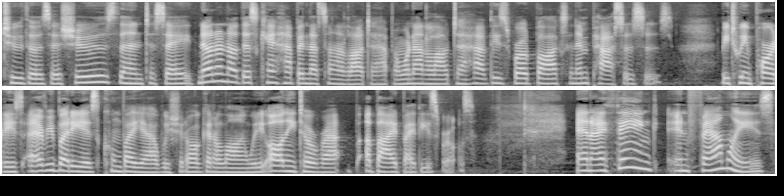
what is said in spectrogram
to those issues than to say, no, no, no, this can't happen. That's not allowed to happen. We're not allowed to have these roadblocks and impasses between parties. Everybody is kumbaya. We should all get along. We all need to abide by these rules. And I think in families,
